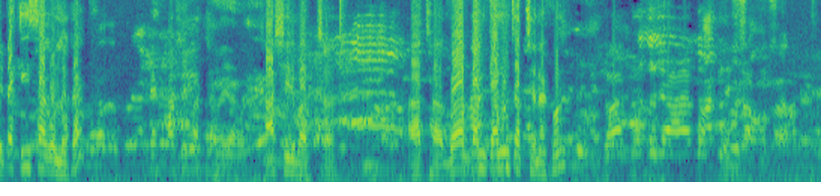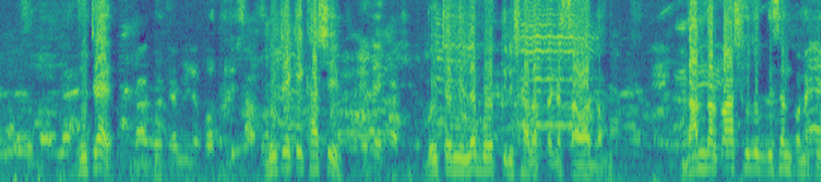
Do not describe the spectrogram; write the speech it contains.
এটা কি ছাগল এটা? খাসির বাচ্চা। আচ্ছা দর দাম কেমন চাচ্ছেন এখন? দুইটা? কি খাসি? দুইটা মিলে বত্রিশ হাজার টাকা চাওয়া দাম। দাম দর করার সুযোগ দিচ্ছেন তো নাকি?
